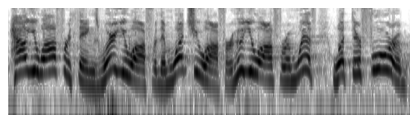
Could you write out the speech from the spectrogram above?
How you offer things, where you offer them, what you offer, who you offer them with, what they're for,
